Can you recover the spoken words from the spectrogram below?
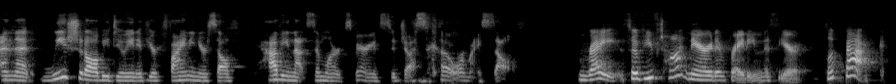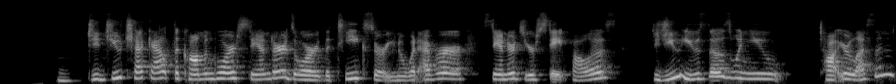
and that we should all be doing if you're finding yourself having that similar experience to Jessica or myself. Right. So, if you've taught narrative writing this year, look back. Did you check out the Common Core standards or the TEKS or you know whatever standards your state follows? Did you use those when you taught your lessons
